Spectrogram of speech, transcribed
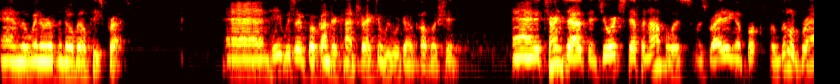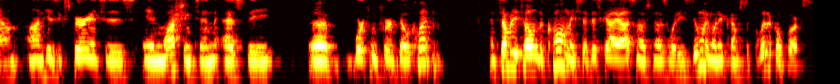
and the winner of the Nobel Peace Prize. And it was a book under contract, and we were going to publish it. And it turns out that George Stephanopoulos was writing a book for Little Brown on his experiences in Washington as the uh, working for Bill Clinton. And somebody told him to call me, said, This guy Osnos knows what he's doing when it comes to political books.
